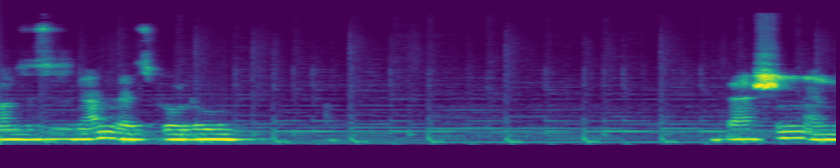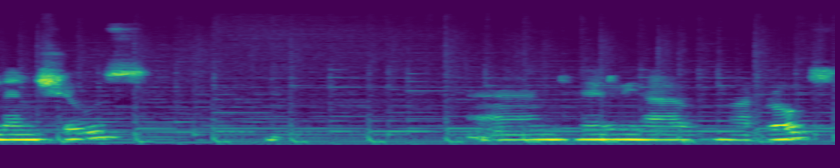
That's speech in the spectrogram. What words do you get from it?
once this is done let's go to fashion and then shoes. And here we have our robes.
